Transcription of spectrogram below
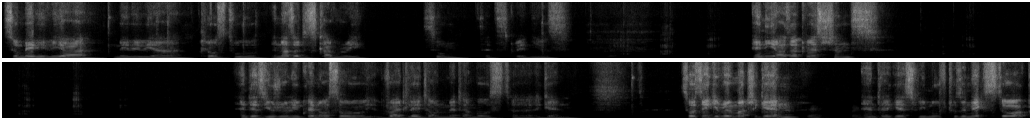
so maybe we are maybe we are close to another discovery soon. That's great news. Any other questions? And as usual, you can also write later on Mattermost uh, again. So thank you very much again. Okay, and I guess we move to the next talk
